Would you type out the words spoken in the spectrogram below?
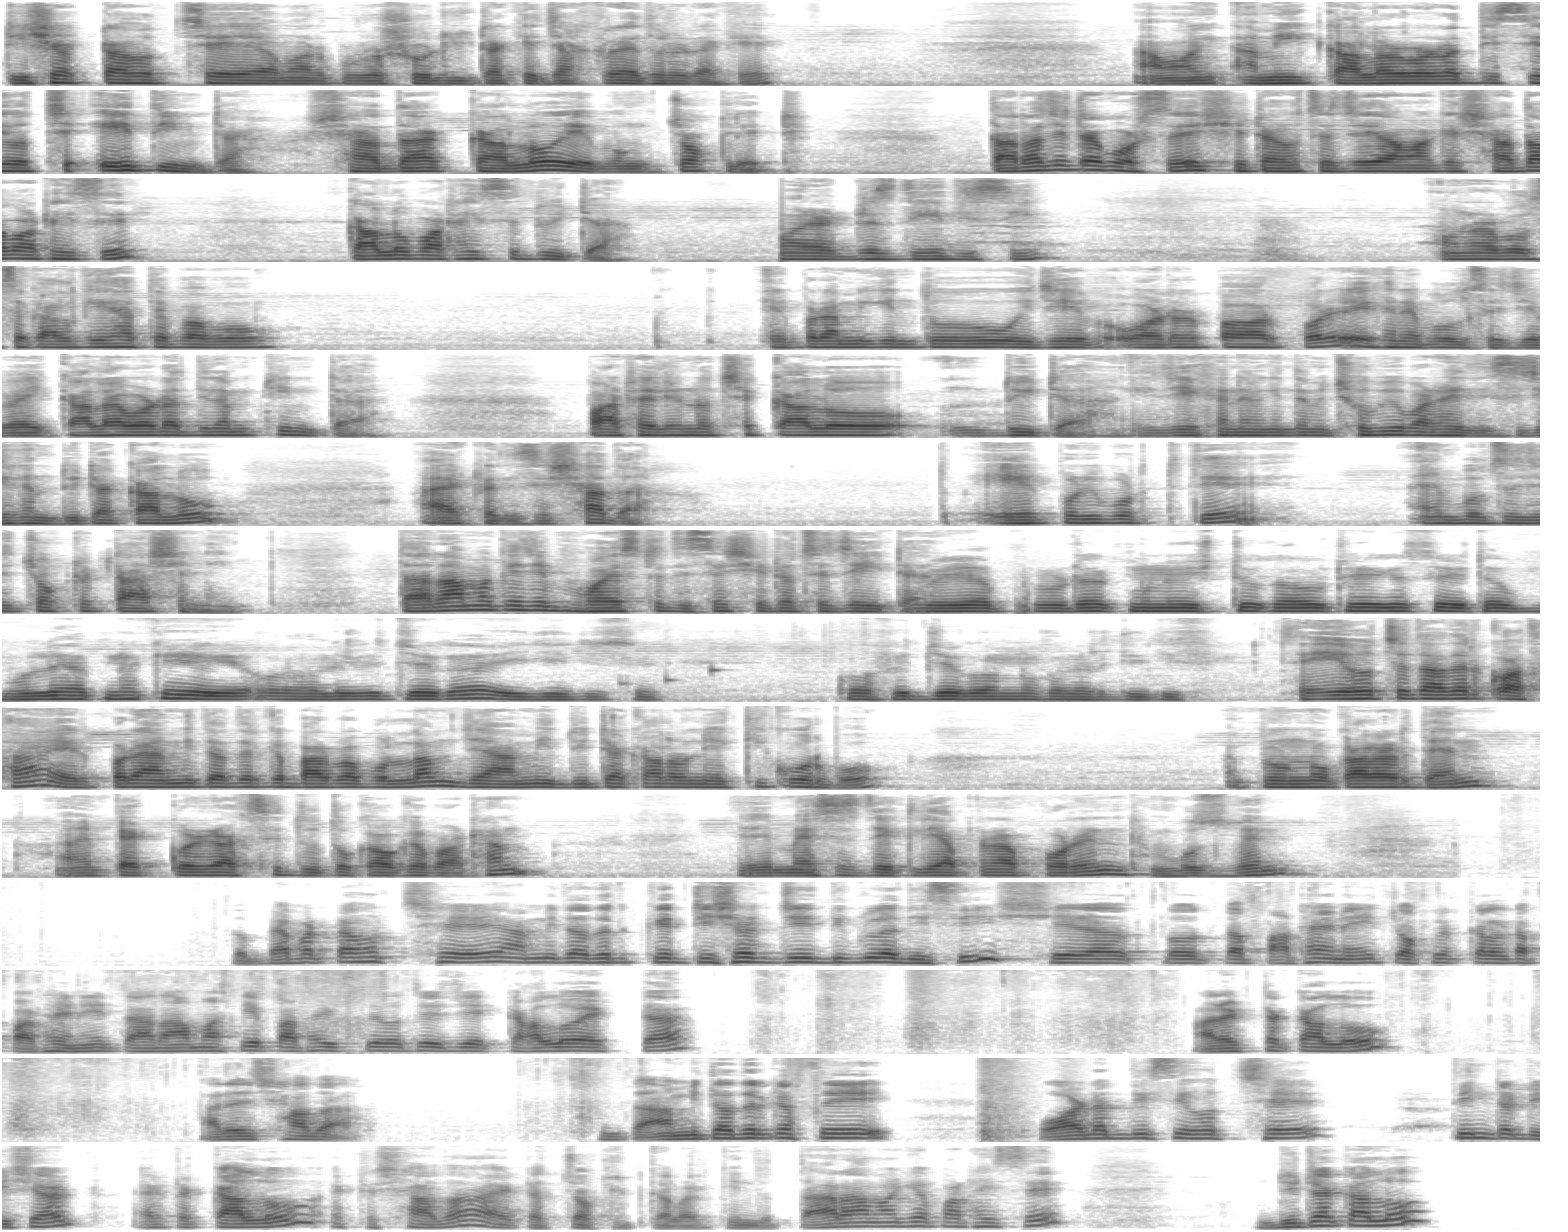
টি শার্টটা হচ্ছে আমার পুরো শরীরটাকে জাকড়ায় ধরে রাখে। আমি কালার অর্ডার দিছি হচ্ছে এই তিনটা, সাদা, কালো এবং চকলেট তারা যেটা করছে সেটা হচ্ছে যে আমাকে সাদা পাঠাইছে, কালো পাঠাইছে দুইটা। আমার অ্যাড্রেস দিয়ে দিছি। ওনারা বলছে কালকে হাতে পাবো। এরপর আমি কিন্তু ওই যে অর্ডার পাওয়ার পরে এখানে বলছে যে, ভাই কালার অর্ডার দিলাম তিনটা, পাঠাইলেন হচ্ছে কালো দুইটা। এই যে এখানে কিন্তু আমি ছবিও পাঠিয়ে দিছি, যেখানে দুইটা কালো আর একটা দিছে সাদা। তো এর পরিবর্তে আমি বলছি যে চকলেটটা আসে নাই। তারা আমাকে যে ভয়েসটা দিছে সেটা হচ্ছে যে এইটা। ভাইয়া প্রোডাক্ট মনে স্টক আউট হয়ে গেছে এটা ভুলে আপনাকে অলিভের জায়গায় এই দিয়ে দিছে কফির জায়গায় অন্য কালার দিয়ে দিছে। তো এই হচ্ছে তাদের কথা। এরপরে আমি তাদেরকে বারবার বললাম যে আমি দুইটা কালো নিয়ে কি করব? আপনি অন্য কালার দেন আমি প্যাক করে রাখছি দ্রুত কাউকে পাঠান। এই মেসেজ দেখলে আপনারা পড়েন বুঝবেন। তো ব্যাপারটা হচ্ছে, আমি তাদেরকে টি শার্ট যে দিকগুলো দিছি সেটা তো তা পাঠায় নাই চকলেট কালারটা পাঠায় নাই। তারা আমাকে পাঠাইছে হচ্ছে যে কালো একটা আর একটা কালো, আর এই সাদা। কিন্তু আমি তাদের কাছে অর্ডার দিছি হচ্ছে তিনটা টি শার্ট একটা কালো, একটা সাদা একটা চকলেট কালার কিন্তু তারা আমাকে পাঠাইছে দুইটা কালো,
